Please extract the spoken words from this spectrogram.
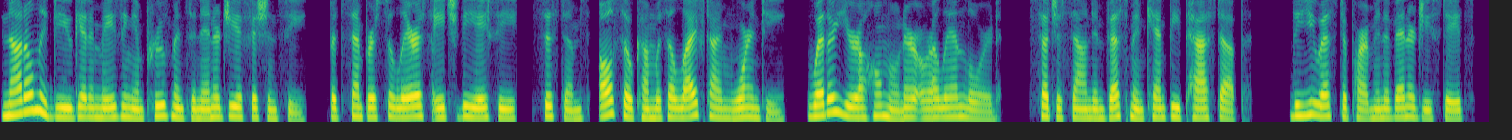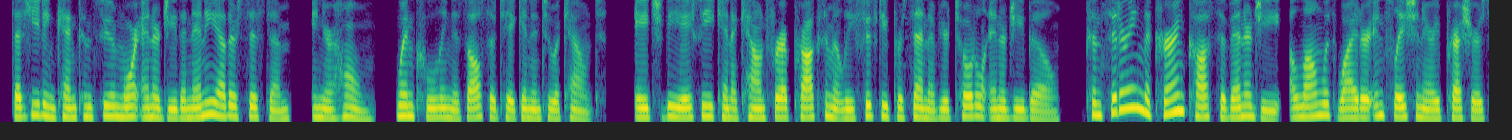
Not only do you get amazing improvements in energy efficiency, but Semper Solaris HVAC systems also come with a lifetime warranty. Whether you're a homeowner or a landlord, such a sound investment can't be passed up. The U.S. Department of Energy states that heating can consume more energy than any other system in your home, when cooling is also taken into account. HVAC can account for approximately 50% of your total energy bill. Considering the current costs of energy, along with wider inflationary pressures,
